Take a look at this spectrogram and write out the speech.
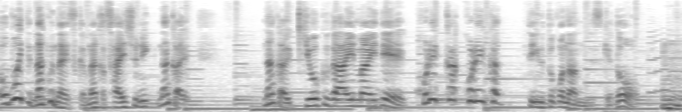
覚えてなくないですか？なんか最初に、なんか、なんか記憶が曖昧で、これかこれかっていうとこなんですけど、うん。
